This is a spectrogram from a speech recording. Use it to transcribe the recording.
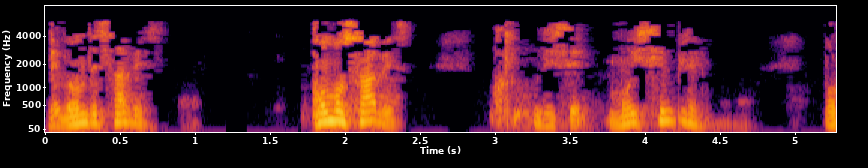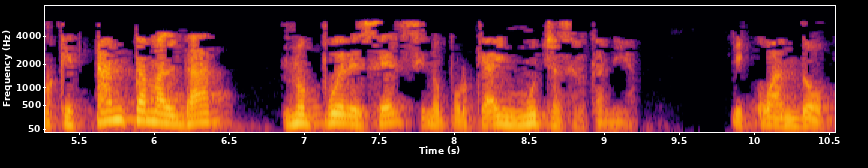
¿de dónde sabes? ¿Cómo sabes? Dice, muy simple, porque tanta maldad no puede ser sino porque hay mucha cercanía. Y cuando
